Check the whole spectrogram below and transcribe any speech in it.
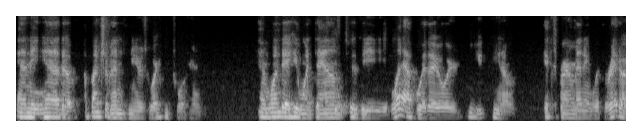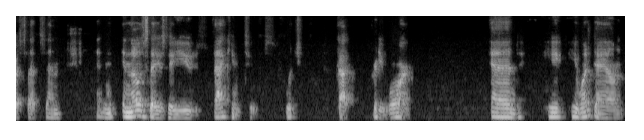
and he had a, a bunch of engineers working for him. And one day he went down to the lab where they were, you, you know, experimenting with radar sets. And, and in those days, they used vacuum tubes, which got pretty warm. And he, he went down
